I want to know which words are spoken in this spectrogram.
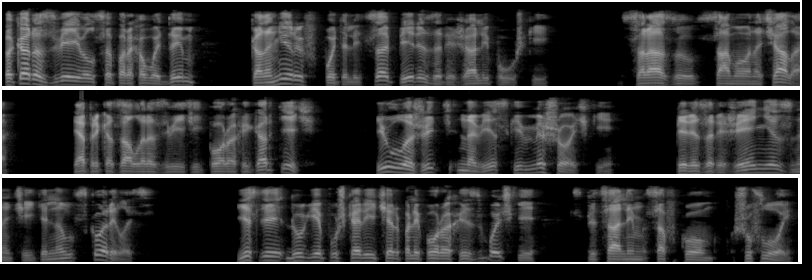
Пока развеивался пороховой дым, канониры в поте лица перезаряжали пушки. Сразу с самого начала я приказал развесить порох и картечь и уложить навески в мешочки. Перезаряжение значительно ускорилось. Если другие пушкари черпали порох из бочки специальным совком, шуфлой,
